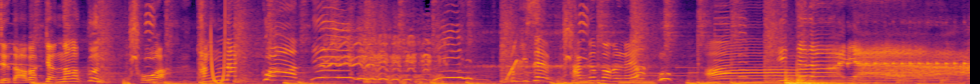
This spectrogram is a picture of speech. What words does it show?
이제 나밖에 안 남았군. 좋아, 당락권. 동기쌤, 당근 먹을래요? 아 이때다! 야!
